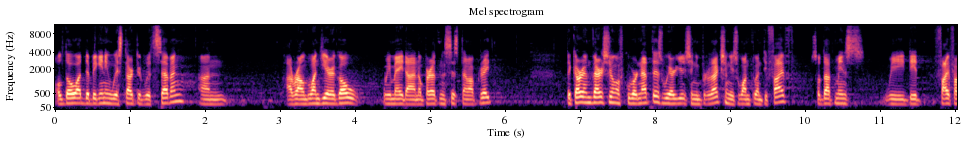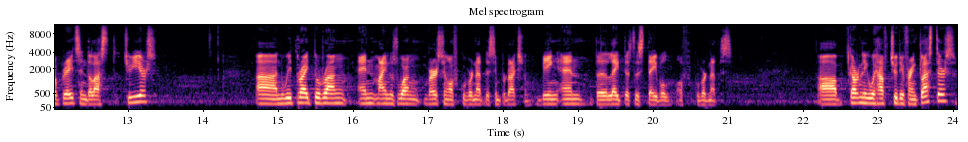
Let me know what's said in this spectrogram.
although at the beginning we started with 7, and around one year ago, we made an operating system upgrade. The current version of Kubernetes we are using in production is 125, so that means we did five upgrades in the last two years and we try to run n minus one version of Kubernetes in production, being n the latest stable of Kubernetes. Uh, currently, we have two different clusters,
